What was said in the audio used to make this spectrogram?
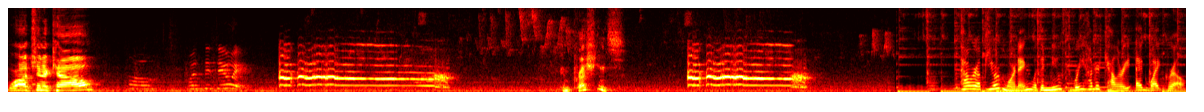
Watching a cow. Oh, what's it doing? Impressions. Power up your morning with a new 300 calorie egg white grill.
